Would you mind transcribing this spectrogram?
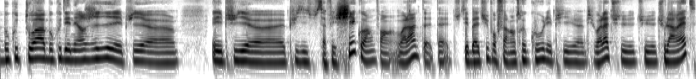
beaucoup de toi, beaucoup d'énergie, et puis, et puis, euh, puis ça fait chier, quoi. Enfin, voilà, tu t'es battu pour faire un truc cool, et puis, euh, puis voilà, tu, tu, tu l'arrêtes.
